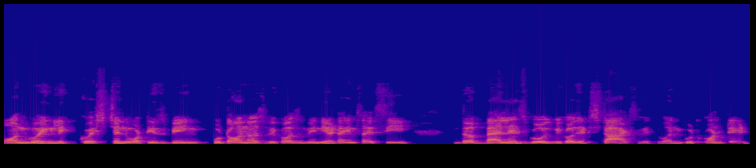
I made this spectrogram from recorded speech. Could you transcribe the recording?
ongoingly question what is being put on us, because many times I see the balance goes because it starts with one good content.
